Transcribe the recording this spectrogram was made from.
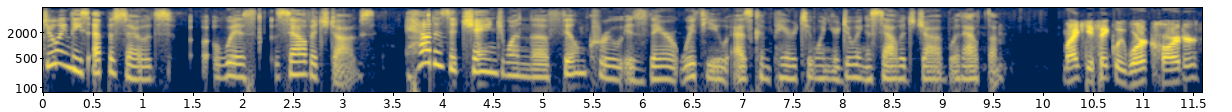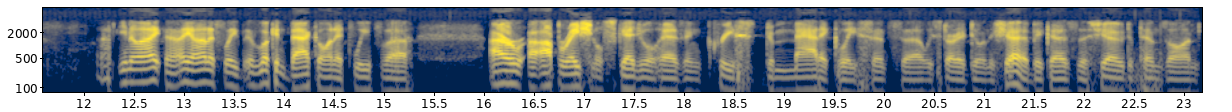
doing these episodes with Salvage Dawgs, how does it change when the film crew is there with you as compared to when you're doing a salvage job without them? Mike, you think we work harder? You know, I, I honestly, looking back on it, we've uh, our uh, operational schedule has increased dramatically since uh, we started doing the show because the show depends on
